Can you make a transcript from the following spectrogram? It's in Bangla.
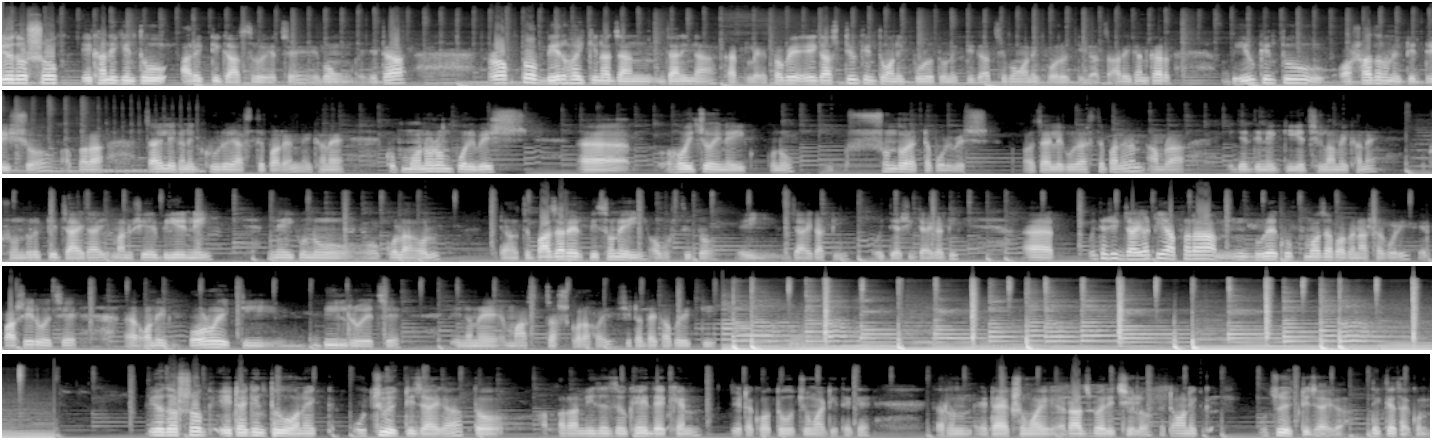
প্রিয় দর্শক, এখানে কিন্তু আরেকটি গাছ রয়েছে এবং এটা রক্ত বের হয় কিনা জান, জানি না কাটলে। তবে এই গাছটিও কিন্তু অনেক পুরাতন একটি গাছ এবং অনেক বড় একটি গাছ। আর এখানকার ভিউ কিন্তু অসাধারণ একটি দৃশ্য। আপনারা চাইলে এখানে ঘুরে আসতে পারেন। এখানে খুব মনোরম পরিবেশ হইচই নেই কোনো। সুন্দর একটা পরিবেশ। আপনারা চাইলে ঘুরে আসতে পারেন। আমরা ঈদের দিনে গিয়েছিলাম এখানে। সুন্দর একটি জায়গায় মানুষের ভিড় নেই নেই কোনো কোলাহল। এটা হচ্ছে বাজারের পিছনেই অবস্থিত এই জায়গাটি, ঐতিহাসিক জায়গাটি। ঐতিহাসিক জায়গাটি আপনারা ঘুরে খুব মজা পাবেন আশা করি। এর পাশেই রয়েছে অনেক বড় একটি বিল রয়েছে। এখানে মাছ চাষ করা হয়, সেটা দেখাবো একটি। প্রিয় দর্শক, এটা কিন্তু অনেক উঁচু একটি জায়গা, তো আপনারা নিজে চোখেই দেখেন যে এটা কত উঁচু মাটি থেকে, কারণ এটা এক সময় রাজবাড়ি ছিল, এটা অনেক উঁচু একটি জায়গা। দেখতে থাকুন।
